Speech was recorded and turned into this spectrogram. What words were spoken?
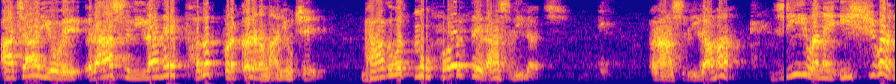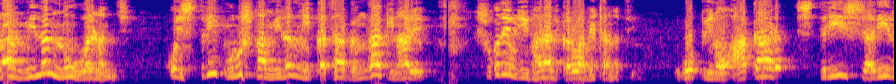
આચાર્યોએ રાસલીલાને ફલ પ્રકરણ માન્યું છે. ભાગવતનું ફળ તે રાસલીલા છે. રાસલીલામાં જીવ અને ઈશ્વરના મિલનનું વર્ણન છે. કોઈ સ્ત્રી પુરુષના મિલનની કથા ગંગા કિનારે સુખદેવજી મહારાજ કરવા બેઠા નથી. ગોપીનો આકાર સ્ત્રી શરીર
